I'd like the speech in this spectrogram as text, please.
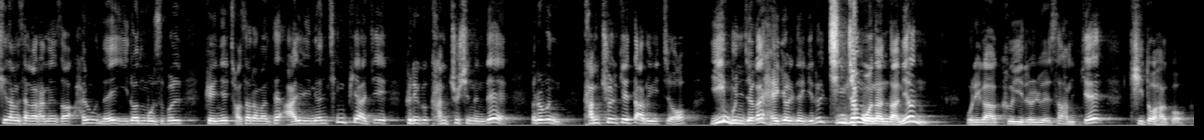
신앙생활 하면서 아유 내 이런 모습을 괜히 저 사람한테 알리면 창피하지 그리고 감추시는데 여러분 감출 게 따로 있죠. 이 문제가 해결되기를 진정 원한다면 우리가 그 일을 위해서 함께 기도하고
